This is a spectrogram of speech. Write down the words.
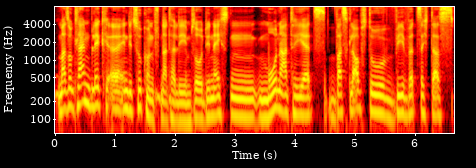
Mal so einen kleinen Blick äh, in die Zukunft, Nathalie. So die nächsten Monate jetzt. Was glaubst du, wie wird sich das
